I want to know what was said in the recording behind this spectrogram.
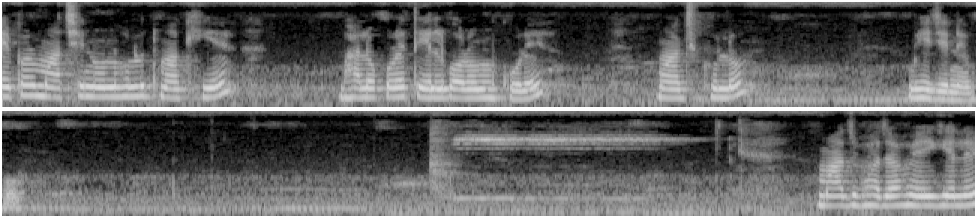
এরপর মাছে নুন, হলুদ মাখিয়ে ভালো করে তেল গরম করে মাছগুলো ভেজে নেব। মাছ ভাজা হয়ে গেলে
